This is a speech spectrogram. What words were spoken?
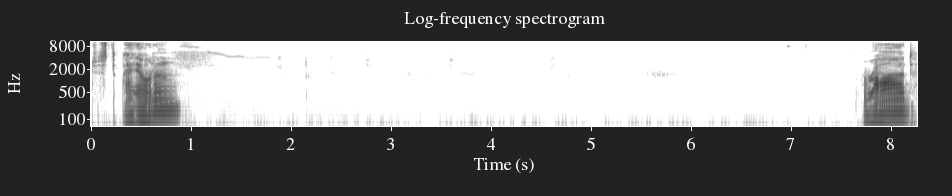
Just Iono. Rod.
